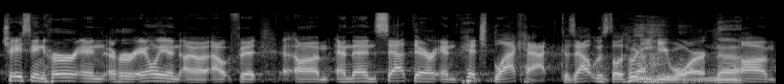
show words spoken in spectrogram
chasing her in her alien uh, outfit, um, and then sat there and pitched Black Hat because that was the hoodie he wore, um,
